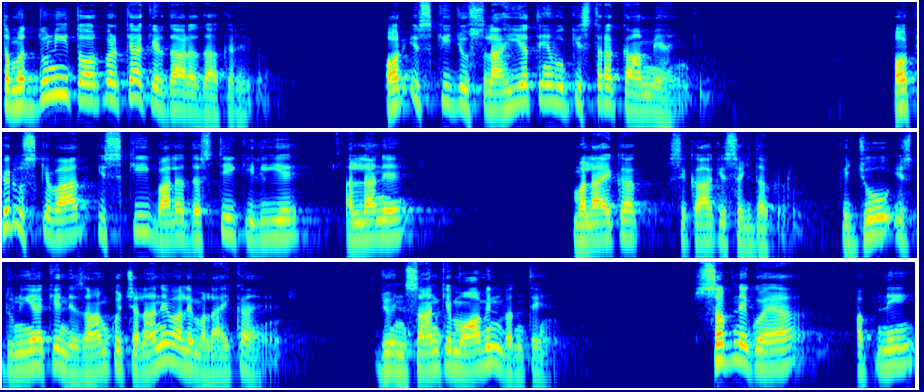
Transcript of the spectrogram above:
تمدنی طور پر کیا کردار ادا کرے گا۔ اور اس کی جو صلاحیتیں وہ کس طرح کام میں آئیں گی؟ اور پھر اس کے بعد اس کی بالادستی کے لیے اللہ نے ملائکہ سے کہا کہ سجدہ کرو، کہ جو اس دنیا کے نظام کو چلانے والے ملائکہ ہیں، جو انسان کے معاون بنتے ہیں، سب نے گویا اپنی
